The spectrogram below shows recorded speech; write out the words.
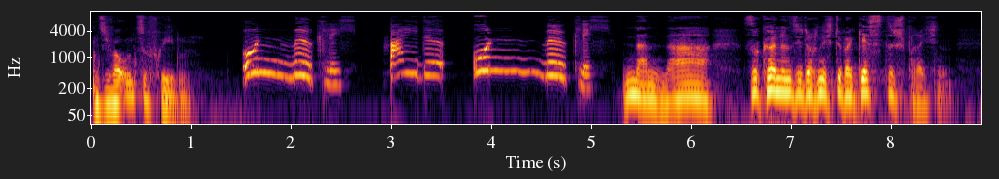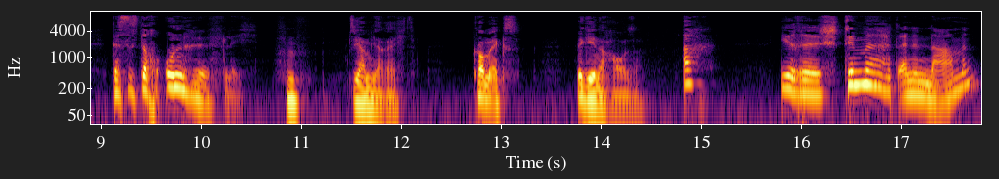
und sie war unzufrieden. Unmöglich. Beide unmöglich. Na, na, so können Sie doch nicht über Gäste sprechen. Das ist doch unhöflich. Sie haben ja recht. Komm, Ex, wir gehen nach Hause. Ach, Ihre Stimme hat einen Namen?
